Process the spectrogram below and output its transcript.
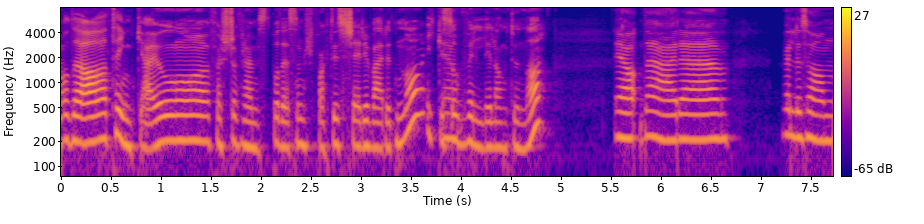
Og da tenker jeg jo først og fremst på det som faktisk skjer i verden nå, ikke så veldig langt unna. Ja, det er eh, veldig sånn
